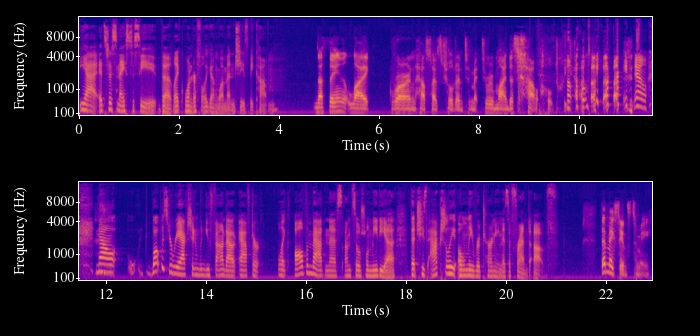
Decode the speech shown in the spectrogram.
yeah, it's just nice to see the like wonderful young woman she's become. Nothing like grown housewives children to to remind us how old we how are. Old we are. I know. Now, what was your reaction when you found out after like all the madness on social media that she's actually only returning as a friend of. That makes sense to me.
